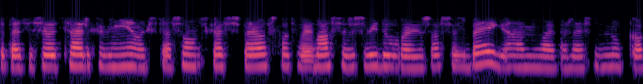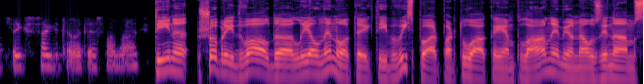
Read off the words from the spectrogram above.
Tāpēc es ļoti ceru, ka viņi ieliks tās olimpiskās spēles kaut vai vasaras vidū vai uz vasaras beigām, lai varēs nu, kaut cik sagatavoties labāk. Tīna, šobrīd valda liela nenoteiktība vispār par tuvākajiem plāniem, jo nav zināms,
